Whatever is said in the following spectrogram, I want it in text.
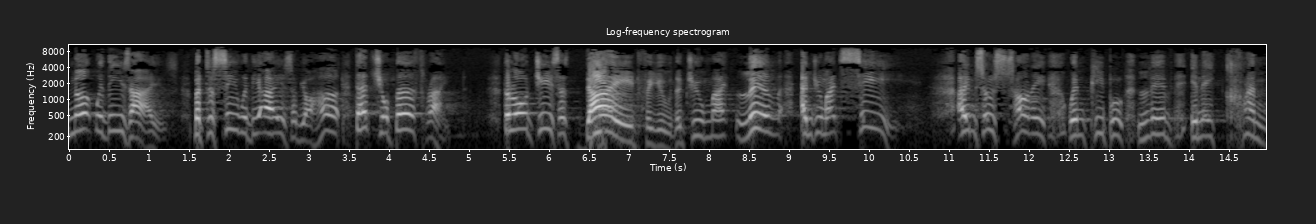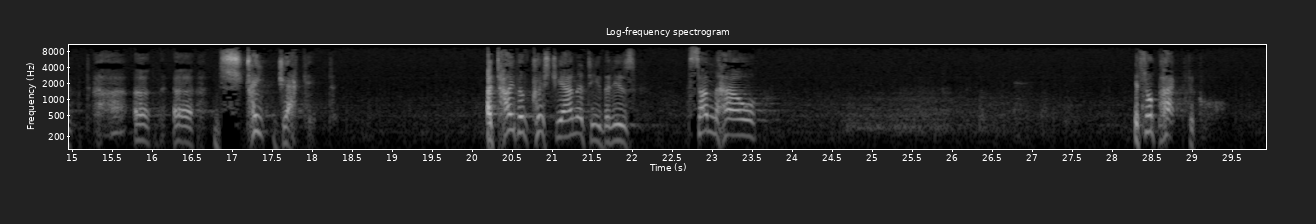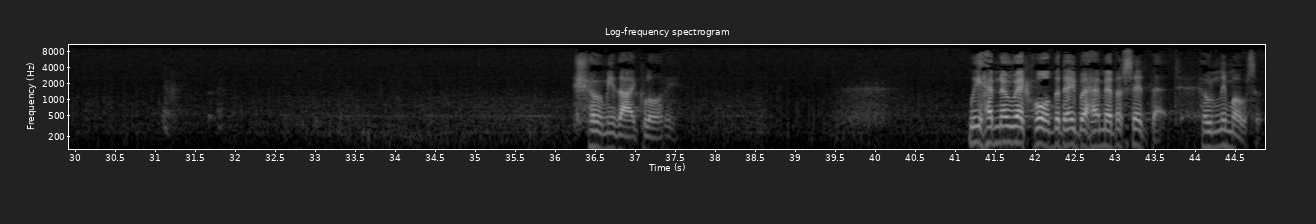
Not with these eyes, but to see with the eyes of your heart. That's your birthright. The Lord Jesus died for you that you might live and you might see. I'm so sorry when people live in a cramped, uh, uh, straitjacket. A type of Christianity that is somehow it's not practical. Show me thy glory. We have no record that Abraham ever said that, only Moses.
